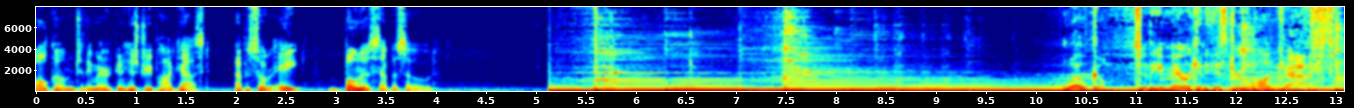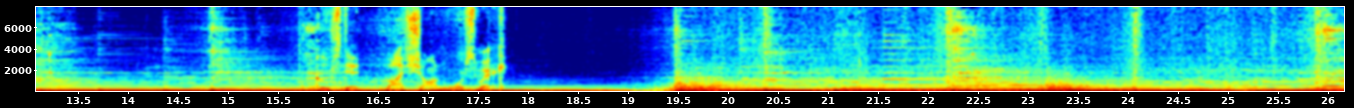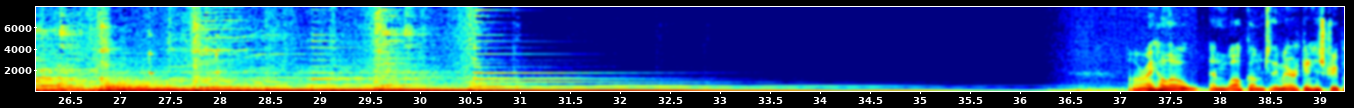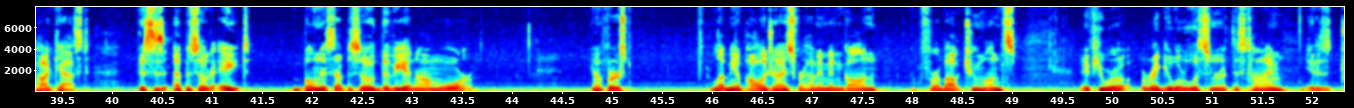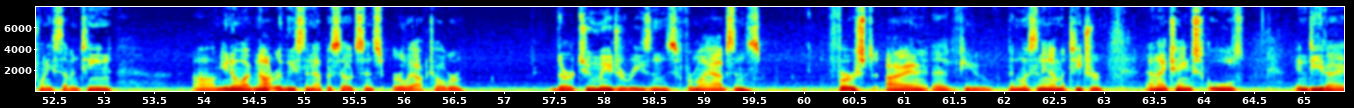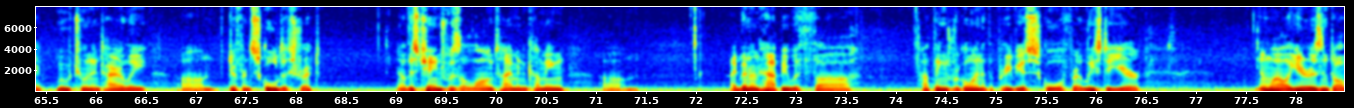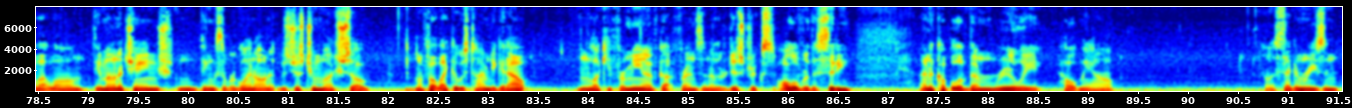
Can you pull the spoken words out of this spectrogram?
Welcome to the American History Podcast, Episode 8, bonus episode. Welcome to the American History Podcast. Hosted by Sean Morswick. All right, hello, and welcome to the American History Podcast. This is Episode 8, bonus episode, The Vietnam War. Now, first, let me apologize for having been gone for about two months. If you were a regular listener at this time, it is 2017. Um, you know, I've not released an episode since early October. There are two major reasons for my absence. First, I, if you've been listening, I'm a teacher and I changed schools. Indeed, I moved to an entirely um, different school district. Now, this change was a long time in coming. Um, I'd been unhappy with uh, how things were going at the previous school for at least a year. And while a year isn't all that long, the amount of change and things that were going on, it was just too much. So I felt like it was time to get out. And lucky for me, I've got friends in other districts all over the city, and a couple of them really helped me out. Now, the second reason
